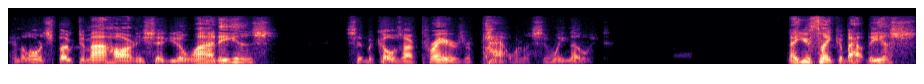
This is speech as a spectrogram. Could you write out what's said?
And the Lord spoke to my heart and He said, You know why it is? Said, because our prayers are powerless and we know it. Now you think about this.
